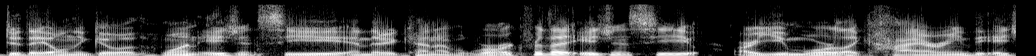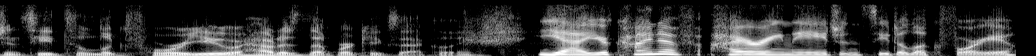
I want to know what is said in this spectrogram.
do they only go with one agency and they kind of work for that agency? Are you more like hiring the agency to look for you or how does that work exactly? Yeah, you're kind of hiring the agency to look for you.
